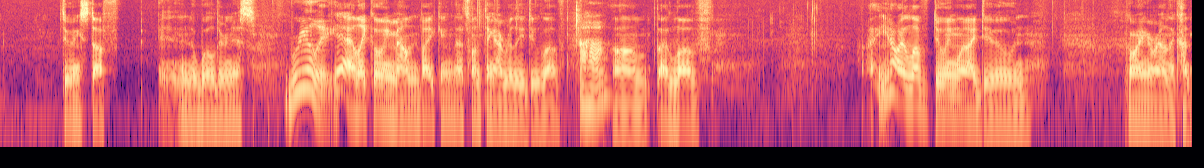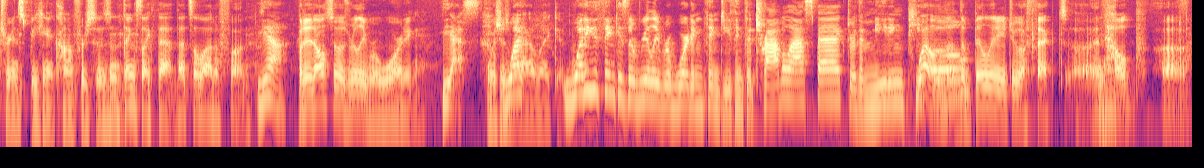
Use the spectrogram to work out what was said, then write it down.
doing stuff in the wilderness. really? Yeah, I like going mountain biking. That's one thing I really do love. Uh-huh. Um, I love, you know, I love doing what I do and going around the country and speaking at conferences and things like that. That's a lot of fun. Yeah. But it also is really rewarding. Yes. Which is why I like it. What do you think is the really rewarding thing? Do you think the travel aspect or the meeting people? Well, the, the ability to affect uh, and help uh,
